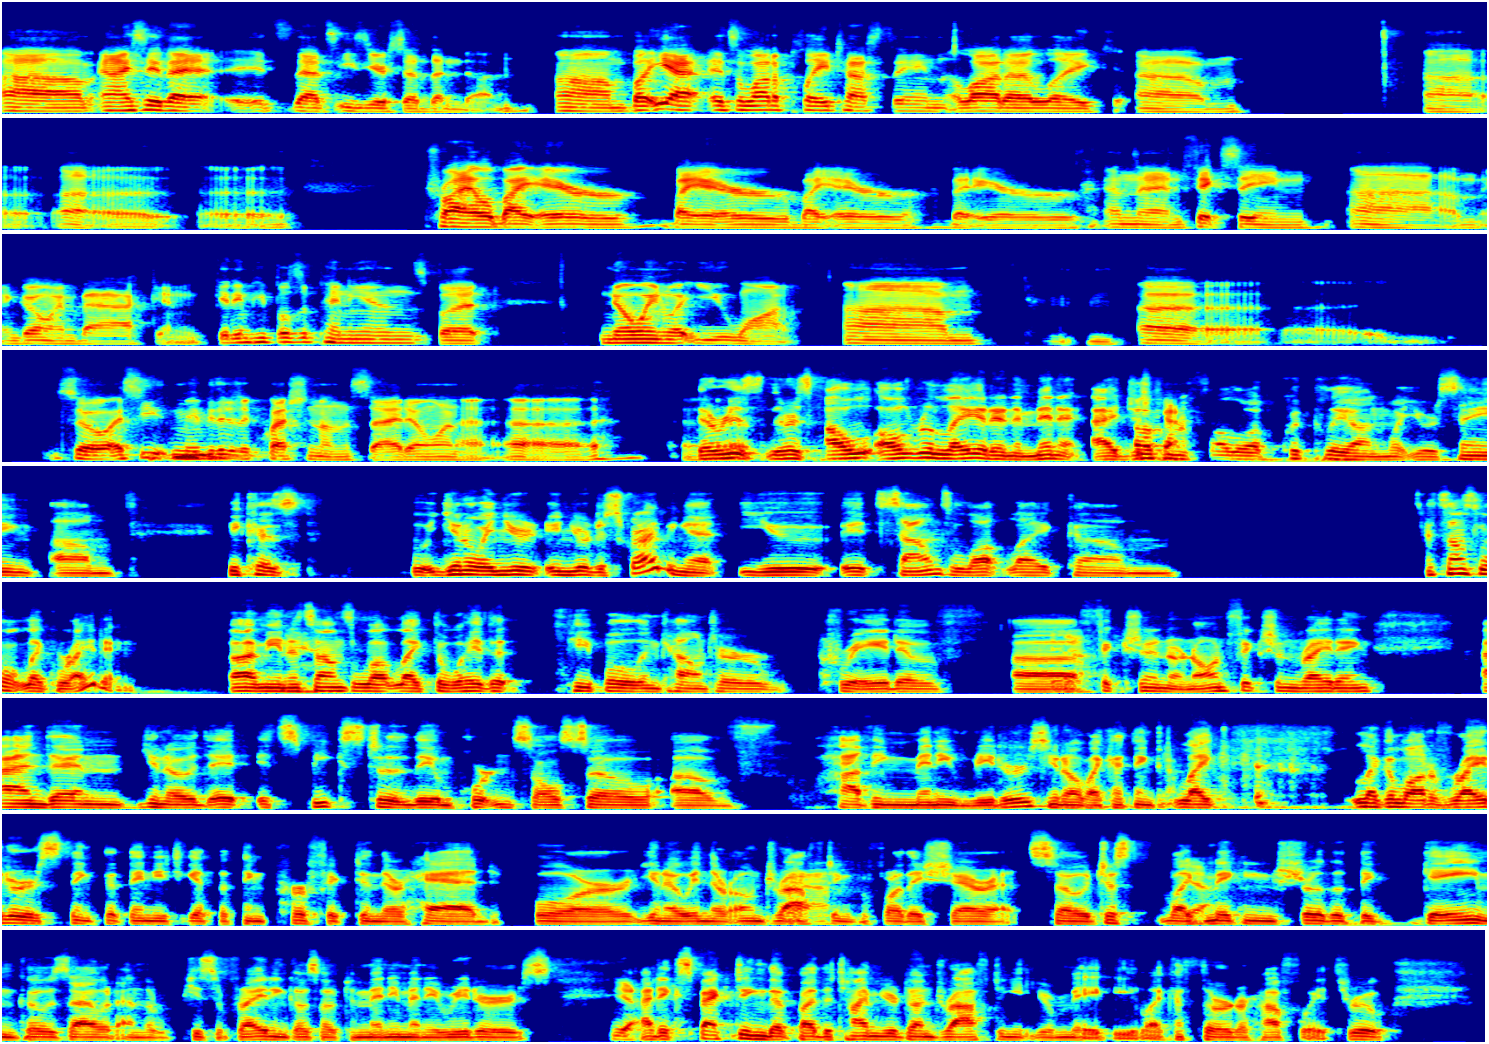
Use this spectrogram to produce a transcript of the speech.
um, and I say that it's that's easier said than done. Um, but yeah, it's a lot of play testing, a lot of like um, uh, uh, uh, trial by error by error by error by error and then fixing um, and going back and getting people's opinions. But knowing what you want um, mm-hmm. uh, so i see maybe there's a question on the side i want to uh, there is there's I'll, I'll relay it in a minute i just okay. want to follow up quickly on what you were saying um, because you know when you're in you're describing it you it sounds a lot like um, it sounds a lot like writing I mean, it sounds a lot like the way that people encounter creative uh, yeah. fiction or nonfiction writing. And then, you know, it, it speaks to the importance also of having many readers. You know, like I think like like a lot of writers think that they need to get the thing perfect in their head or you know in their own drafting yeah. before they share it so just like yeah. making sure that the game goes out and the piece of writing goes out to many many readers yeah. and expecting that by the time you're done drafting it you're maybe like a third or halfway through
